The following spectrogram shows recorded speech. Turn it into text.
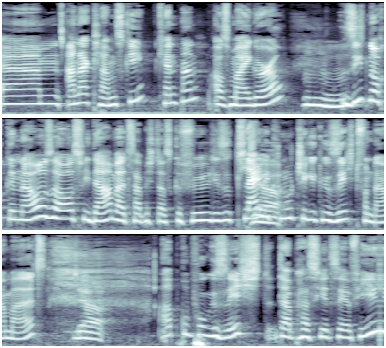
ähm, Anna Klamski kennt man aus My Girl. Mhm. Sieht noch genauso aus wie damals, habe ich das Gefühl. Dieses kleine, ja. knutschige Gesicht von damals. Ja. Apropos Gesicht, da passiert sehr viel.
